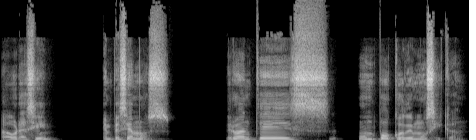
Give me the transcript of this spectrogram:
Ahora sí, empecemos. Pero antes, un poco de música.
